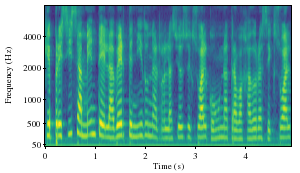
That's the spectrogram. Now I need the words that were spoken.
que precisamente el haber tenido una relación sexual con una trabajadora sexual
